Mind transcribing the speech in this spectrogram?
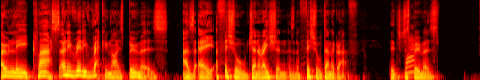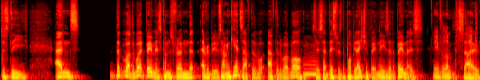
only class, only really recognised boomers as a official generation, as an official demographic. It's just Why? boomers, just the and. The, well, the word boomers comes from that everybody was having kids after the, after the World War. So mm. it said this was the population boom. These are the boomers. You've lumped So- like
